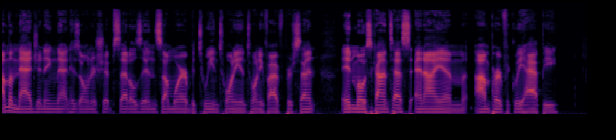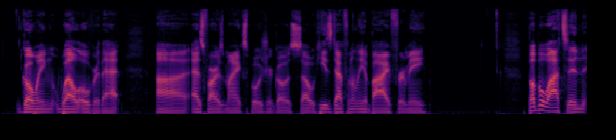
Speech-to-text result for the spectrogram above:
I'm imagining that his ownership settles in somewhere between 20 and 25 percent in most contests, and I am I'm perfectly happy going well over that uh, as far as my exposure goes. So he's definitely a buy for me. Bubba Watson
